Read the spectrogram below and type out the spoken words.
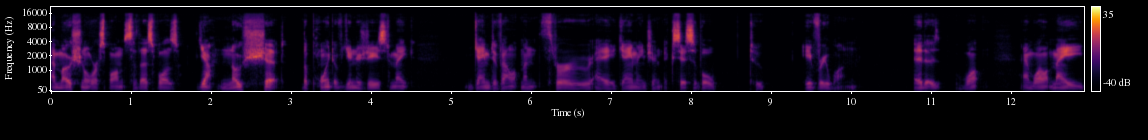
emotional response to this was, yeah, no shit. The point of Unity is to make game development through a game engine accessible to everyone. It is what, and while it may,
